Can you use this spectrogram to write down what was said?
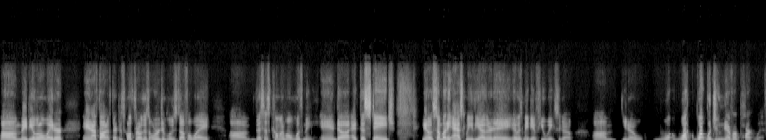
um, maybe a little later. And I thought if they're just going to throw this orange and blue stuff away, um, this is coming home with me. And uh, at this stage, you know, somebody asked me the other day. It was maybe a few weeks ago. Um, you know, what what what would you never part with?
